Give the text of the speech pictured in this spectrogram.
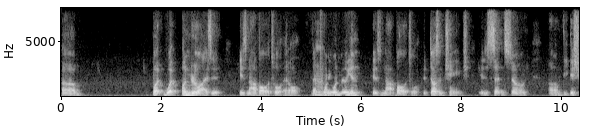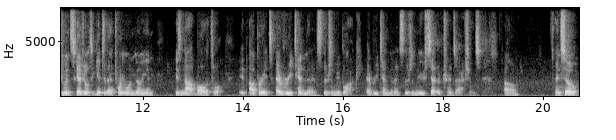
um, but what underlies it is not volatile at all. That mm. 21 million is not volatile. It doesn't change. It is set in stone. Um, the issuance schedule to get to that 21 million is not volatile. It operates every 10 minutes. There's a new block. Every 10 minutes, there's a new set of transactions. Um, and so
